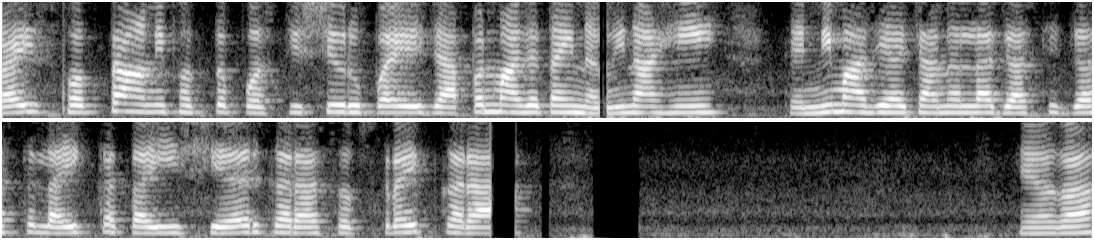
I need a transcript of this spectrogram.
प्राईस फक्त आणि फक्त पस्तीसशे रुपये. ज्या पण माझ्या ताई नवीन आहे त्यांनी माझ्या या चॅनलला जास्तीत जास्त लाईक करता ताई शेअर करा सबस्क्राईब करा. हे बघा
